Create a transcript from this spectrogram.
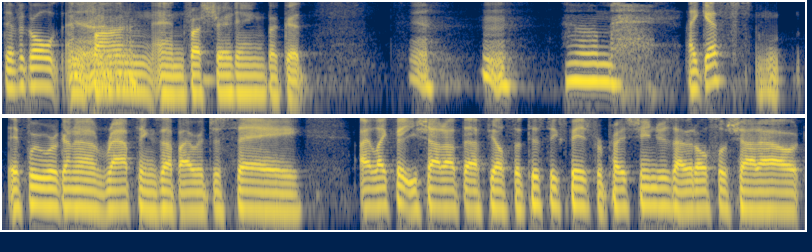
Difficult and Yeah. fun and frustrating, but good. yeah. um, I guess if we were gonna wrap things up, I would just say I like that you shout out the FPL statistics page for price changes. I would also shout out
